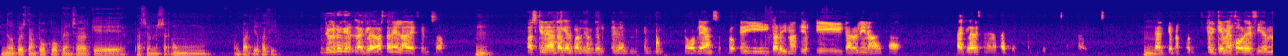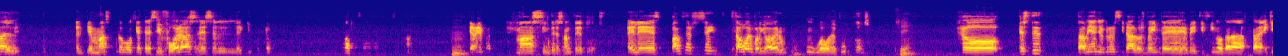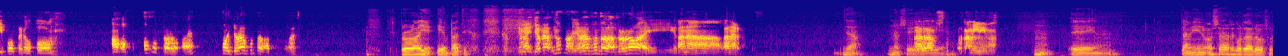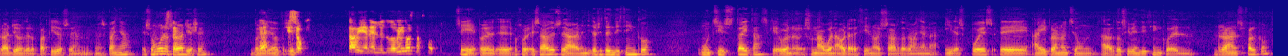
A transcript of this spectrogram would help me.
no puedes tampoco pensar que va a ser un, un, un partido fácil. Yo creo que la clave va a estar en la defensa, Mm. más que en el ataque. El partido en, en, en Nueva Orleans y, Cardinal, y, y Carolina está, la clave está en el ataque. Mm. O sea, el que mejor, el que mejor defienda, el, el que más provoque tres y fueras es el equipo que va a pasar. Mm. Y a mí me parece el más interesante de todos. El es Panzer Saints está guay porque va a haber un, un huevo de puntos, Sí. pero este también yo creo que se irá a los 20, 25 cada, cada equipo, pero ah, ojo, ojo prórroga, ¿eh? Ojo, yo me apunto a la prórroga. Prórroga y, y empate. Yo me, yo me- no, no, yo me apunto a la prórroga y gana, gana Rams. Ya, no sé. Gana Rams eh, por la mínima. Eh, también vamos a recordar los horarios de los partidos en, en España. Eh, Son buenos Sí. horarios, ¿eh? ¿Eh? yo- Sí, yo- está bien, el domingo es mejor. Sí, porque el sábado es a las 22 y 35, un Chiefs Titans, que bueno, es una buena hora, es decir, no es a las 2 de la mañana. Y después, eh, ahí por la noche, un- a las 2 y 25, el Rams Falcons.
